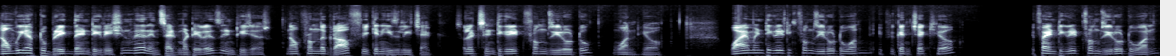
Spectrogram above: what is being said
Now we have to break the integration where inside material is integer. Now from the graph we can easily check. So let's integrate from 0 to 1 here. Why I'm integrating from 0 to 1 if you can check here. If I integrate from 0 to 1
